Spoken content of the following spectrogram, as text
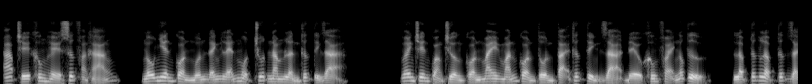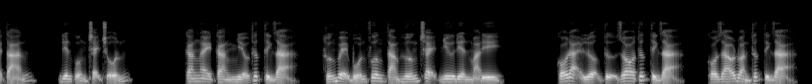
áp chế không hề sức phản kháng, ngẫu nhiên còn muốn đánh lén một chút năm lần thức tỉnh giả. Bên trên quảng trường còn may mắn còn tồn tại thức tỉnh giả đều không phải ngốc tử, lập tức lập tức giải tán, điên cuồng chạy trốn. Càng ngày càng nhiều thức tỉnh giả hướng về bốn phương tám hướng chạy như điên mà đi có đại lượng tự do thức tỉnh giả, có giáo đoàn thức tỉnh giả,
